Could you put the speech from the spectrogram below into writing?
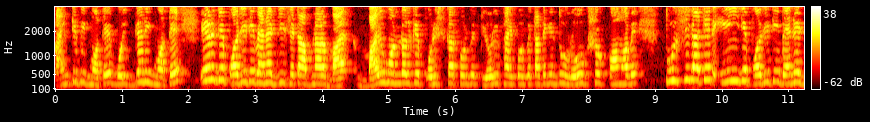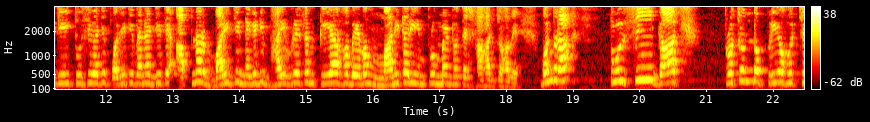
সাইন্টিফিক মতে, বৈজ্ঞানিক মতে, এর যে পজিটিভ এনার্জি সেটা আপনার বায়ুমণ্ডলকে পরিষ্কার করবে পিউরিফাই করবে, তাতে কিন্তু রোগ শোক কম হবে। তুলসী গাছের এই যে পজিটিভ এনার্জি তুলসী গাছের পজিটিভ এনার্জিতে আপনার বাড়ির যে নেগেটিভ ভাইব্রেশন ক্লিয়ার হবে এবং মানিটারি ইমপ্রুভমেন্ট হতে সাহায্য হবে। বন্ধুরা, তুলসী গাছ প্রচণ্ড প্রিয় হচ্ছে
